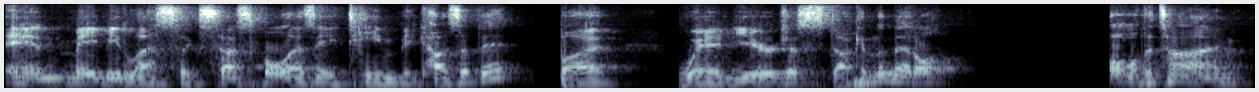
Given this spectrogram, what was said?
and maybe less successful as a team because of it, but when you're just stuck in the middle all the time,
